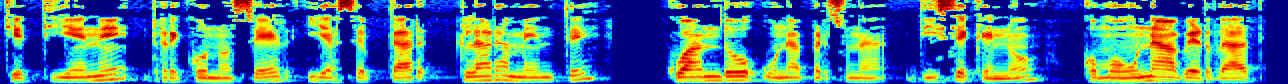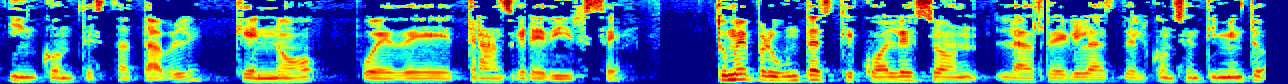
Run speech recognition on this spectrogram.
que tiene reconocer y aceptar claramente cuando una persona dice que no, como una verdad incontestable que no puede transgredirse. Tú me preguntas que cuáles son las reglas del consentimiento.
